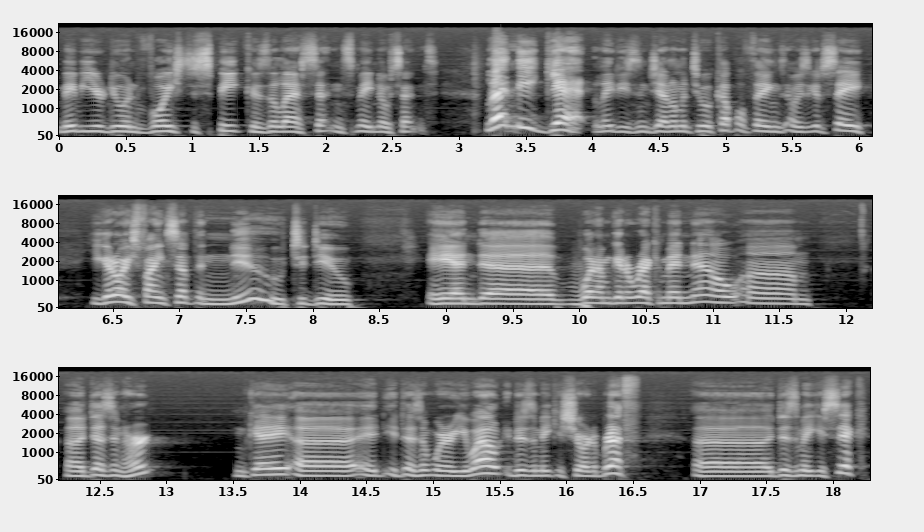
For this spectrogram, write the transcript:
maybe you're doing voice to speak because the last sentence made no sense. Let me get, ladies and gentlemen, to a couple things. I was going to say you can always find something new to do And uh, what I'm going to recommend now um, uh, doesn't hurt. Okay, uh, it, it, doesn't wear you out. It doesn't make you short of breath. Uh, it doesn't make you sick.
